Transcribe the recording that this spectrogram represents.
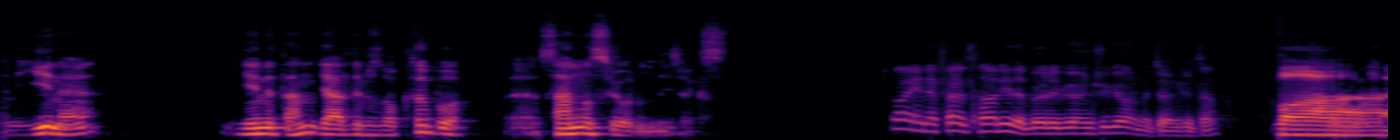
hani yine yeniden geldiğimiz nokta bu. Ee, sen nasıl yorumlayacaksın? Ha, NFL tarihi de böyle bir oyuncu görmedi önceden. Vay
